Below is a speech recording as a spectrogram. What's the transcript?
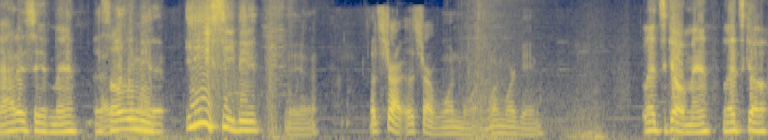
That is it, man. That's, That's all we needed. Easy, dude. Yeah. Let's try. Let's try one more. One more game. Let's go, man. Let's go.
